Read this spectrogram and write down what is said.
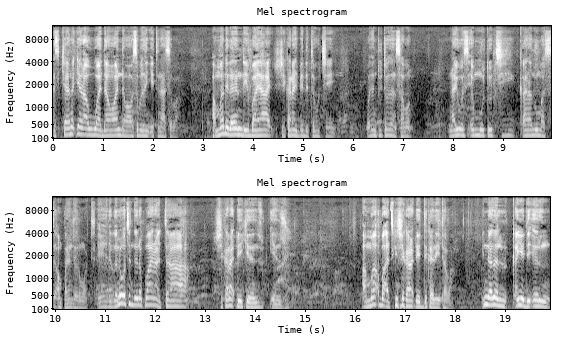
Gaskiya na kira abubuwa dama wanda ma wasu ba zan iya tuna su ba. Amma daga nan da ya baya shekara biyar da ta wuce wajen 2007 na yi wasu 'yan motoci ƙananu masu amfani da remote. Eh daga lokacin da na fara ta shekara ɗaya ke yanzu. Amma ba a cikin shekara ɗaya duka ta ba. Ina zan kayyade irin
